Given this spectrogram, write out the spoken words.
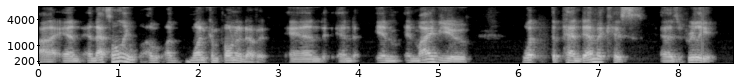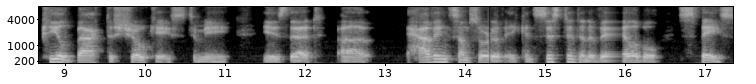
uh, and and that's only a, a, one component of it. And and in in my view, what the pandemic has has really peeled back to showcase to me is that uh, having some sort of a consistent and available space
